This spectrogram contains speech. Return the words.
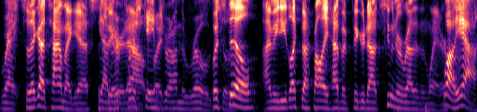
right. so they got time, I guess, to Yeah, their first out. games but, are on the road. but so- still, I mean, you'd like to probably have it figured out sooner rather than later. Well, yeah.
